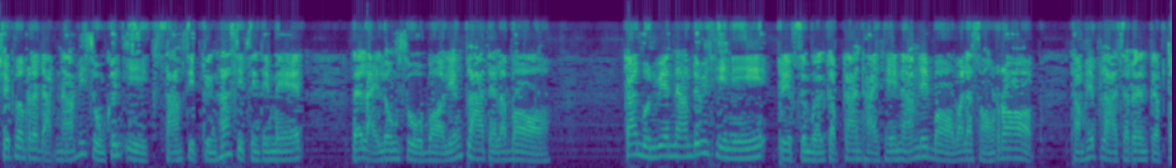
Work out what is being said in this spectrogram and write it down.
ช่วยเพิ่มระดับน้ำให้สูงขึ้นอีก 30-50 เซนติเมตร และไหลลงสู่บ่อเลี้ยงปลาแต่ละบ่อการหมุนเวียนน้ำด้วยวิธีนี้เปรียบเสมือนกับการถ่ายเทน้ำในบ่อวันละสองรอบทำให้ปลาเจริญเติบโต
